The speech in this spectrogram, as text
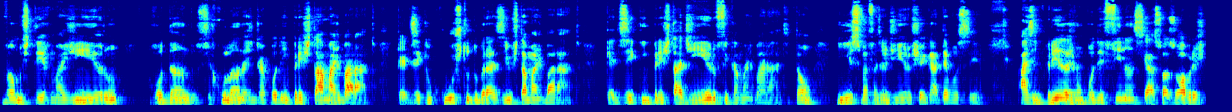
vamos ter mais dinheiro rodando, circulando, a gente vai poder emprestar mais barato. Quer dizer que o custo do Brasil está mais barato. Quer dizer que emprestar dinheiro fica mais barato. Então, isso vai fazer o dinheiro chegar até você. As empresas vão poder financiar suas obras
